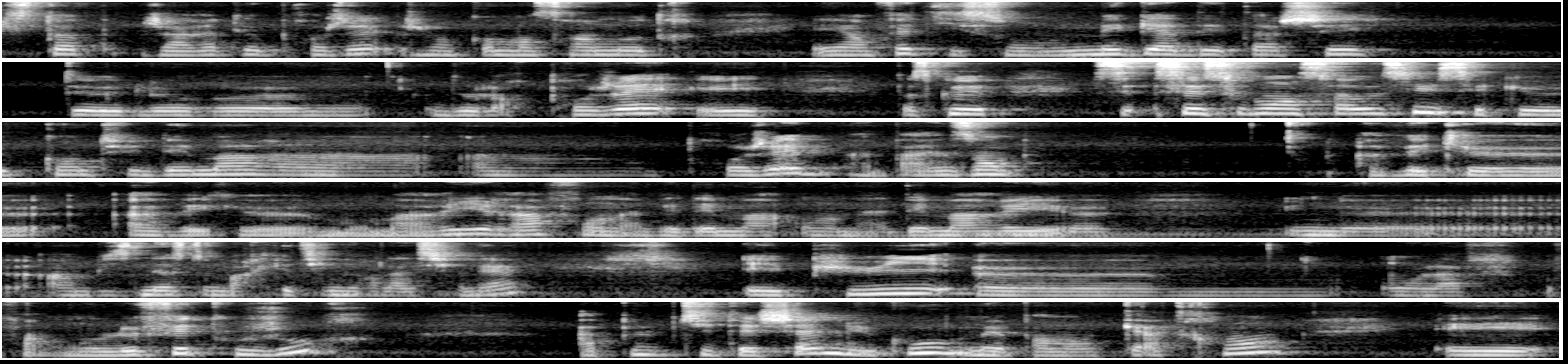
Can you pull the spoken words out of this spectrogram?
stop, j'arrête le projet, j'en commence un autre. Et en fait, ils sont méga détachés de leur, euh, de leur projet. Et, parce que c'est c'est souvent ça aussi, c'est que quand tu démarres un, un projet, ben, par exemple, avec, euh, avec euh, mon mari, Raph, on, avait déma- on a démarré euh, une, un business de marketing relationnel. Et puis, on, enfin, on le fait toujours, à plus petite échelle du coup, mais pendant 4 ans. Et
